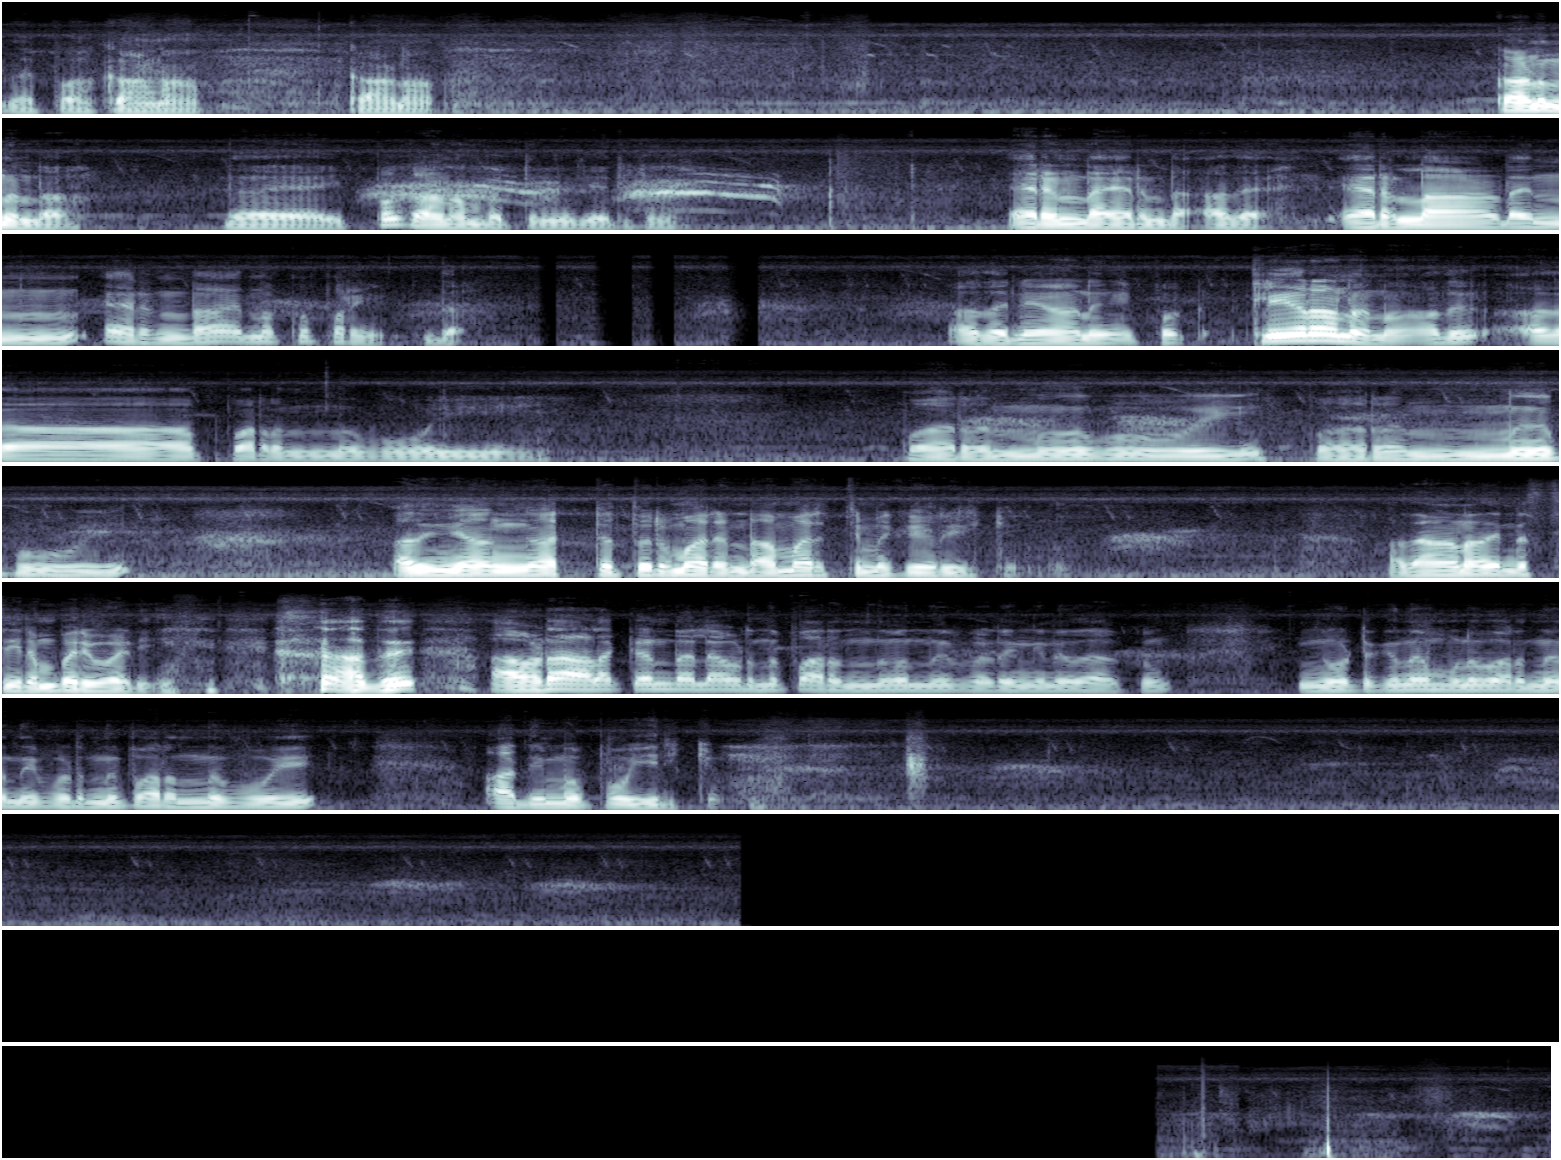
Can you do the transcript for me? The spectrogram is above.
ഇതിപ്പോൾ കാണാം കാണാം. കാണുന്നുണ്ടോ? ഇതേ ഇപ്പോൾ കാണാൻ പറ്റുമെന്ന് വിചാരിക്കുന്നു. എരണ്ട എരണ്ട അതെ. എരളാടൻ എരണ്ട എന്നൊക്കെ പറയും. ഇത് അതിനെയാണ് ഇപ്പോൾ ക്ലിയർ ആണോ അത് അതാ പറന്നു പോയി പറന്നു പോയി പറന്നു പോയി. അത് ഞാൻ അങ്ങ് അറ്റത്തൊരു മരണ്ട ആ മരത്തിന്മേൽ കയറിയിരിക്കും അതാണ് അതിന്റെ സ്ഥിരം പരിപാടി. അത് അവിടെ ആളെ കണ്ടാൽ അവിടുന്ന് പറന്ന് വന്ന് ഇവിടെ ഇങ്ങനെ ഇതാക്കും. ഇങ്ങോട്ടേക്ക് നമ്മൾ പറഞ്ഞു വന്ന് ഇവിടുന്ന് പറന്ന് പോയി അതിമ പോയിരിക്കും.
